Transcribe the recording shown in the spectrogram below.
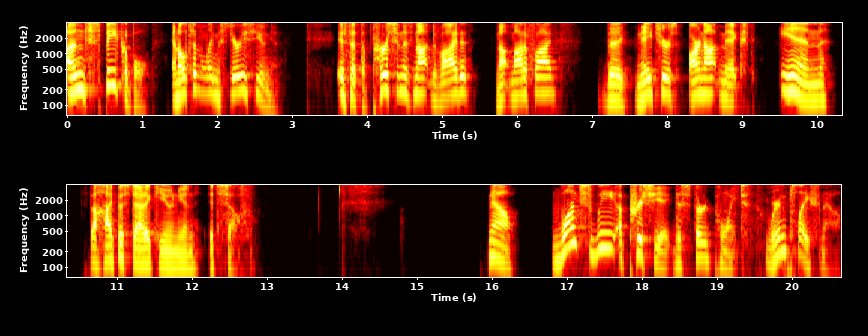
unspeakable and ultimately mysterious union is that the person is not divided, not modified, the natures are not mixed in the hypostatic union itself. Now, once we appreciate this third point, we're in place now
